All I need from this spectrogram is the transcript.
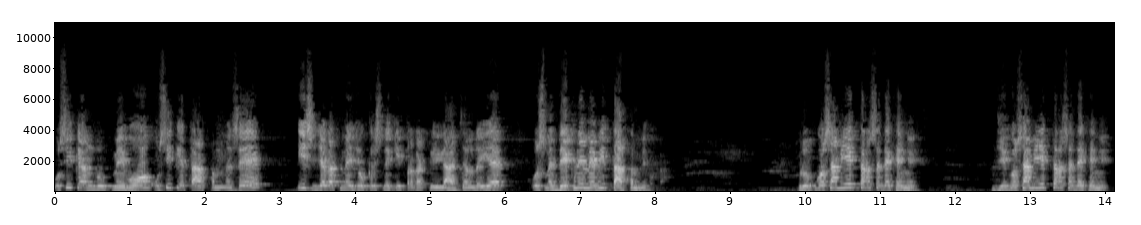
उसी के अनुरूप में वो उसी के तारतम्य से इस जगत में जो कृष्ण की प्रकट लीला चल रही है, उसमें देखने में भी तारतम्य होगा। रूप गोस्वामी एक तरह से देखेंगे जी गोस्वामी एक तरह से देखेंगे।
